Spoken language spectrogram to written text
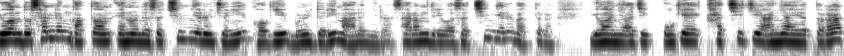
요한도 살렘 가까운 에논에서 침례를 주니 거기 물들이 많으니라. 사람들이 와서 침례를 받더라. 요한이 아직 옥에 갇히지 아니하였더라.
